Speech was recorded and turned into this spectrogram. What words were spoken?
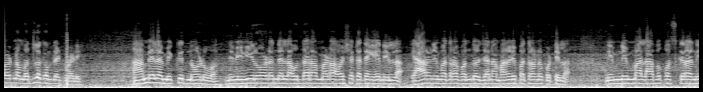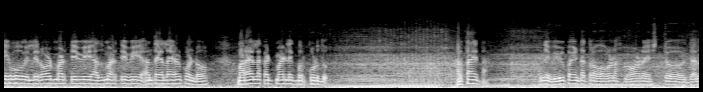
ರೋಡ್ನ ಮೊದಲು ಕಂಪ್ಲೀಟ್ ಮಾಡಿ. ಆಮೇಲೆ ಮಿಕ್ಕಿದ್ ನೋಡುವ. ನೀವು ಈ ರೋಡನ್ನೆಲ್ಲ ಉದ್ಧಾರ ಮಾಡೋ ಅವಶ್ಯಕತೆ ಏನಿಲ್ಲ. ಯಾರು ನಿಮ್ಮ ಹತ್ರ ಬಂದು ಜನ ಮನವಿ ಪತ್ರನೂ ಕೊಟ್ಟಿಲ್ಲ. ನಿಮ್ಮ ನಿಮ್ಮ ಲಾಭಕ್ಕೋಸ್ಕರ ನೀವು ಇಲ್ಲಿ ರೋಡ್ ಮಾಡ್ತೀವಿ, ಅದು ಮಾಡ್ತೀವಿ ಅಂತ ಎಲ್ಲ ಹೇಳ್ಕೊಂಡು ಮರ ಎಲ್ಲ ಕಟ್ ಮಾಡ್ಲಿಕ್ಕೆ ಬರ್ಕೂಡ್ದು. ಅರ್ಥ ಆಯ್ತಾ? ನೀವು ವ್ಯೂ ಪಾಯಿಂಟ್ ಹತ್ರ ಹೋಗೋಣ. ನೋಡೋಣ ಎಷ್ಟು ಜನ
